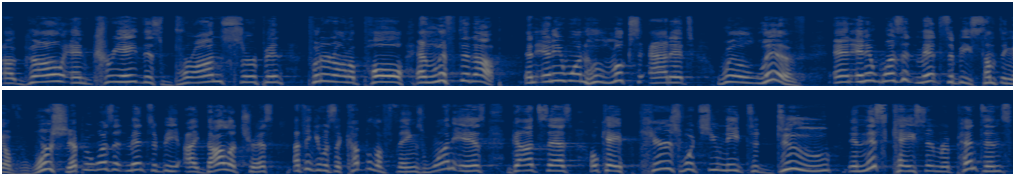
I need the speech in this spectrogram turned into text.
uh, go and create this bronze serpent, put it on a pole, and lift it up and anyone who looks at it will live. And, and it wasn't meant to be something of worship. It wasn't meant to be idolatrous. I think it was a couple of things. One is God says, okay, here's what you need to do. In this case, in repentance,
